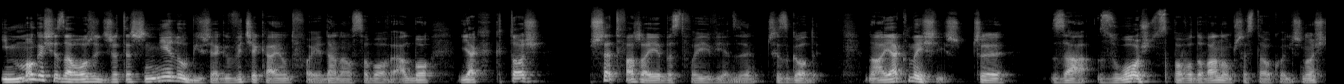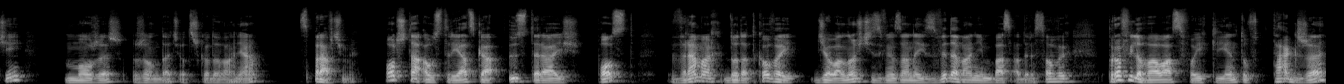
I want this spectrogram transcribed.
I mogę się założyć, że też nie lubisz, jak wyciekają Twoje dane osobowe, albo jak ktoś przetwarza je bez Twojej wiedzy czy zgody. No a jak myślisz, czy za złość spowodowaną przez te okoliczności możesz żądać odszkodowania? Sprawdźmy. Poczta austriacka Österreich Post w ramach dodatkowej działalności związanej z wydawaniem baz adresowych profilowała swoich klientów także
